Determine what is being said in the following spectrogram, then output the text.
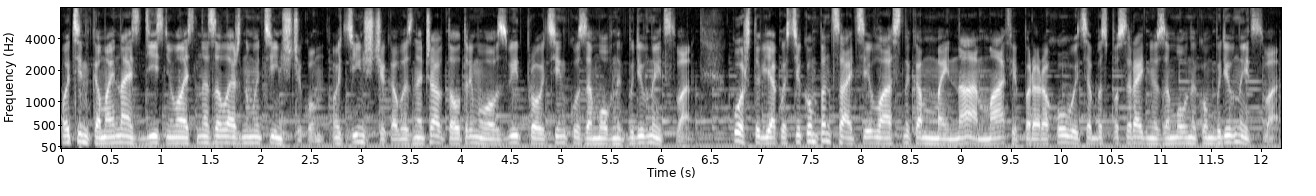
Оцінка майна здійснювалась незалежним оцінщиком. Оцінщика визначав та отримував звіт про оцінку замовник будівництва. Кошти в якості компенсації власникам майна мафі перераховуються безпосередньо замовником будівництва.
